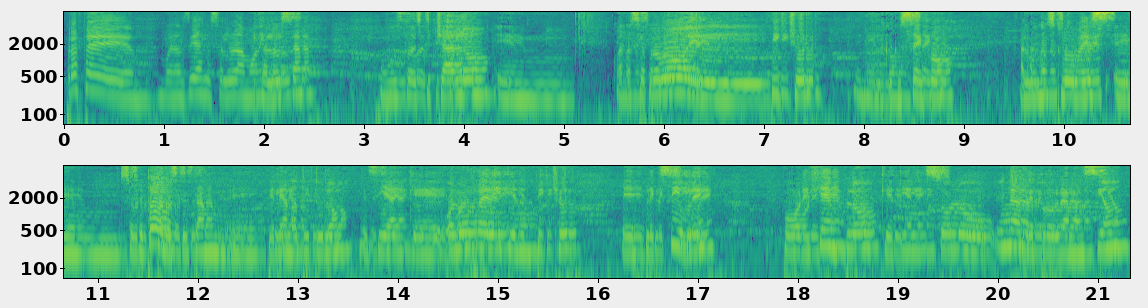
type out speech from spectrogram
Profe, buenos días, le saluda Mónica Loza. Un gusto escucharlo. Eh, cuando se aprobó el fixture en el Consejo, algunos clubes, eh, sobre todo los que están eh, peleando título, decían que Always Ready tiene un fixture eh, flexible, por ejemplo, que tiene solo una reprogramación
